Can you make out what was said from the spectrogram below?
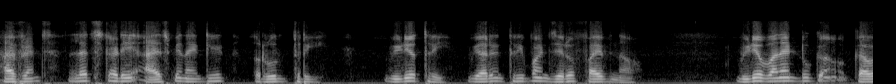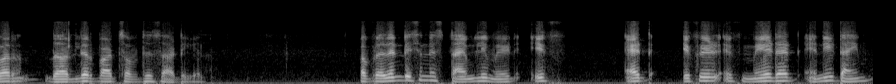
Hi friends, let's study ISP 98 Rule 3, Video 3. We are in 3.05 now. Video 1 and 2 co cover the earlier parts of this article. A presentation is timely made if at if it if made at any time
